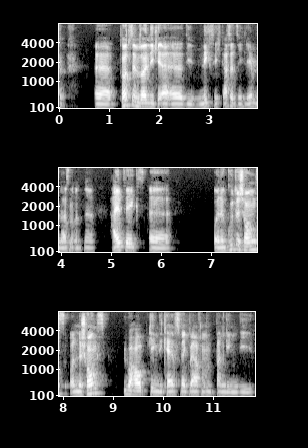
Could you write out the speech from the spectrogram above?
äh, trotzdem sollen die, äh, die Knicks sich das jetzt nicht leben lassen und eine halbwegs äh, eine gute Chance und eine Chance überhaupt gegen die Cavs wegwerfen und dann gegen die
